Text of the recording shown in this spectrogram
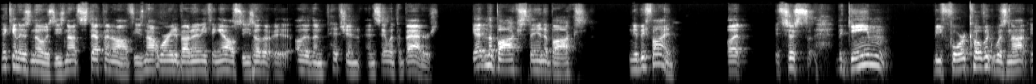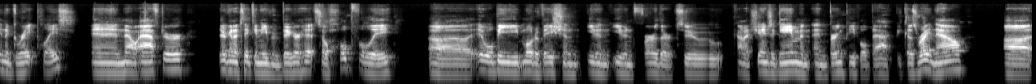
picking his nose. He's not stepping off. He's not worried about anything else. He's other eh, other than pitching and same with the batters. Get in the box, stay in the box, and you'll be fine. But it's just the game before COVID was not in a great place, and now after they're going to take an even bigger hit. So hopefully, uh, it will be motivation even even further to kind of change the game and, and bring people back. Because right now, uh,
